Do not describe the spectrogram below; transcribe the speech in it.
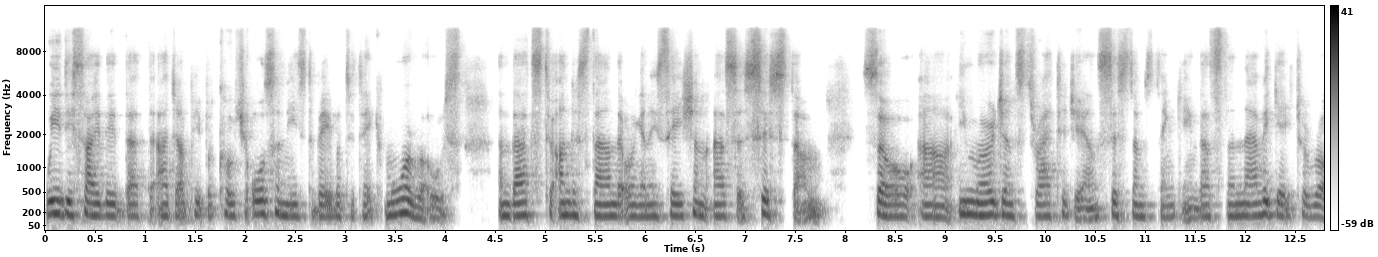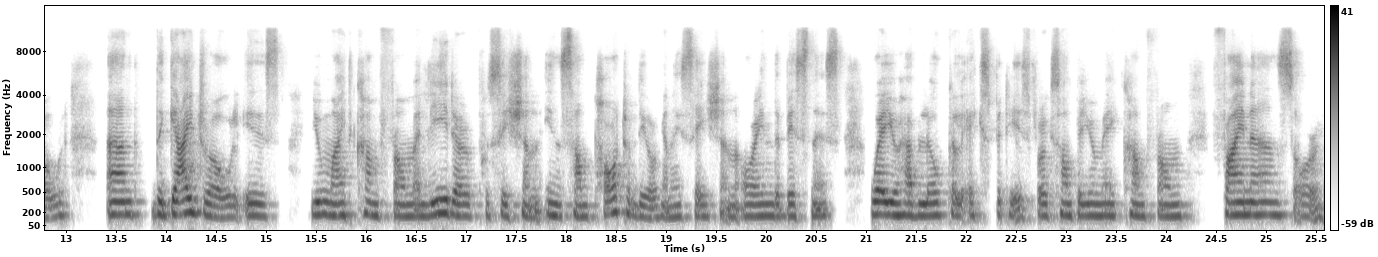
we decided that the agile people coach also needs to be able to take more roles. And that's to understand the organization as a system. So uh, emergent strategy and systems thinking, that's the navigator role. And the guide role is you might come from a leader position in some part of the organization or in the business where you have local expertise. For example, you may come from finance or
